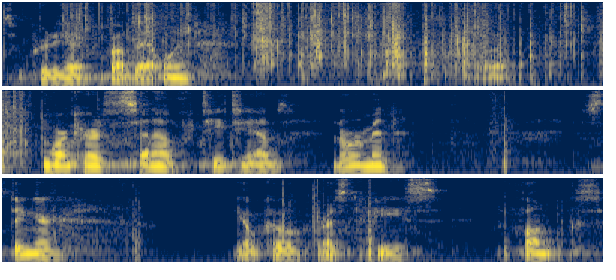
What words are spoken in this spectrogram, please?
So pretty happy about that one. But more cards sent out for TTMs. Norman. Stinger. Yoko, rest in peace. The Funks.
